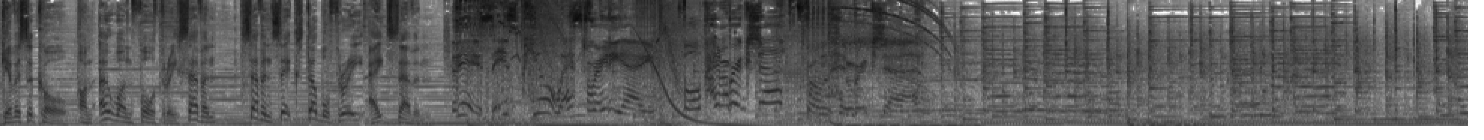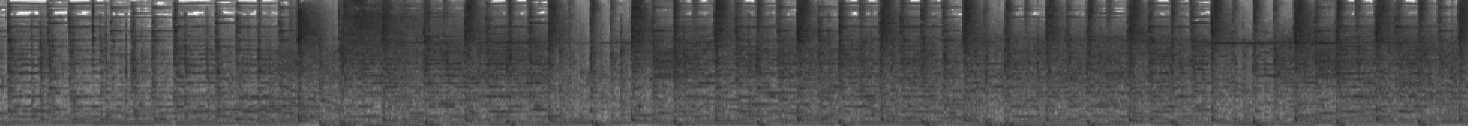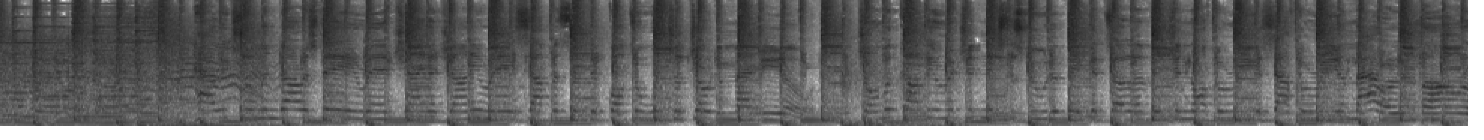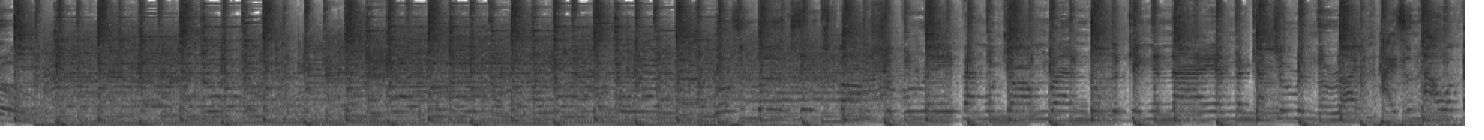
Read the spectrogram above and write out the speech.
Give us a call on 01437 763387. This is Pure West Radio for Pembrokeshire from Pembrokeshire. and how about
